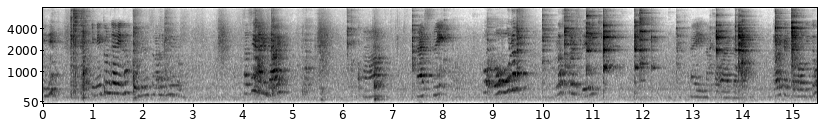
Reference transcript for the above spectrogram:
init? Initon gani na ko. Dito sa Sa kanila. Sa silang, guys. Ah. Last week? Oo, oh, last, last Thursday. Ay, naku, ada. Ay, kaya tawag dito.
